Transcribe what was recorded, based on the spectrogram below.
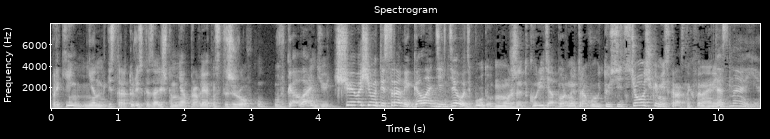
Прикинь, мне на магистратуре сказали, что меня отправляют на стажировку. В Голландию. Че я вообще в этой сраной Голландии делать буду? Может, курить отборную траву и тусить с телочками из красных фонарей? Да знаю я.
